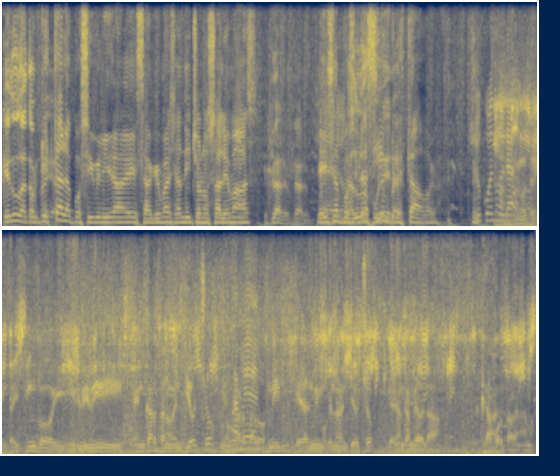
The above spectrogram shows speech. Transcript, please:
qué duda tan Porque fea. está la posibilidad esa que me hayan dicho no sale más. Claro, claro. Esa Una posibilidad siempre estaba. Yo cuando era. Tengo 35 y viví en Carta 98 y en Carta También. 2000, que era el mismo que el 98, y habían cambiado la, la Claro. portada nada más.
